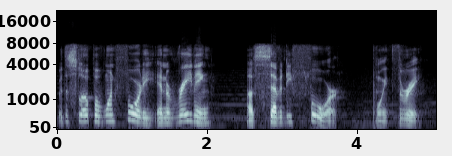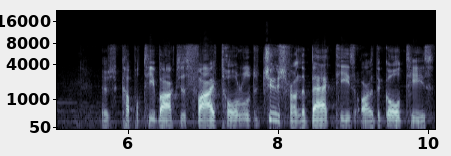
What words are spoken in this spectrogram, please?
with a slope of 140 and a rating of 74.3. There's a couple tee boxes, five total to choose from. The back tees are the gold tees,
